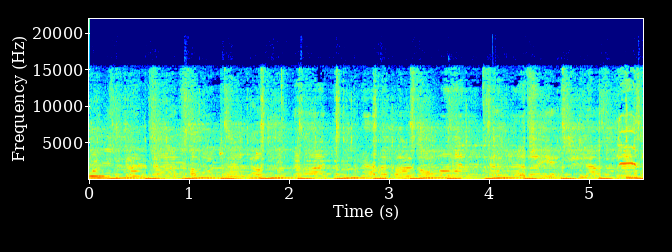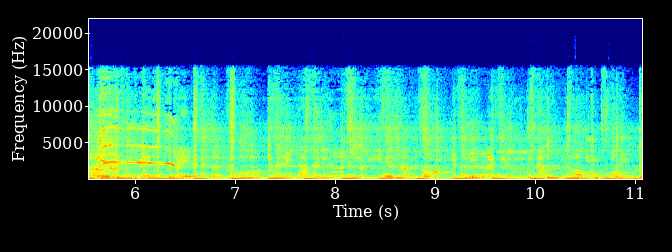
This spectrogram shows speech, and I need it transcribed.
คุณการตาขบวนการทำการนาตาก็มาจังเลยจังเลยเป็นไปได้จะขอใครได้เลยที่รับน้องเลยรับน้อง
